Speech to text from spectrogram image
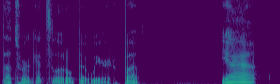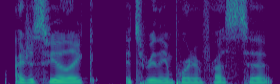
that's where it gets a little bit weird. But yeah, I just feel like it's really important for us to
